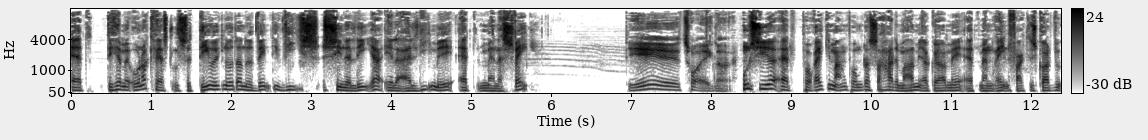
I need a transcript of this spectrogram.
at det her med underkastelse, det er jo ikke noget, der nødvendigvis signalerer eller er lige med, at man er svag. Det øh, tror jeg ikke, nej. Hun siger, at på rigtig mange punkter, så har det meget mere at gøre med, at man rent faktisk godt vil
